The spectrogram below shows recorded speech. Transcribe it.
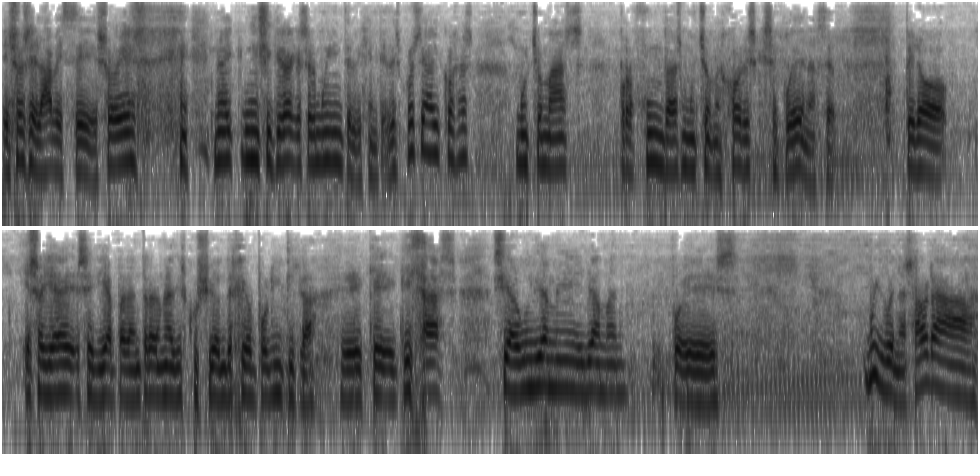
Eso es el ABC, eso es, no hay ni siquiera que ser muy inteligente. Después hay cosas mucho más profundas, mucho mejores que se pueden hacer. Pero eso ya sería para entrar en una discusión de geopolítica, eh, que quizás si algún día me llaman, pues muy buenas. Ahora.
